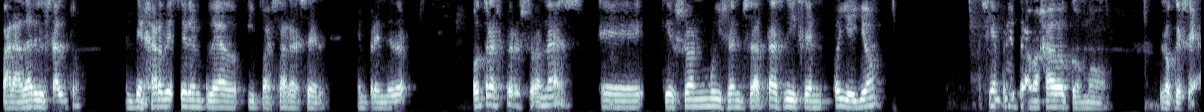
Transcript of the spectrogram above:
para dar el salto, dejar de ser empleado y pasar a ser emprendedor. Otras personas eh, que son muy sensatas dicen, oye, yo siempre he trabajado como lo que sea,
